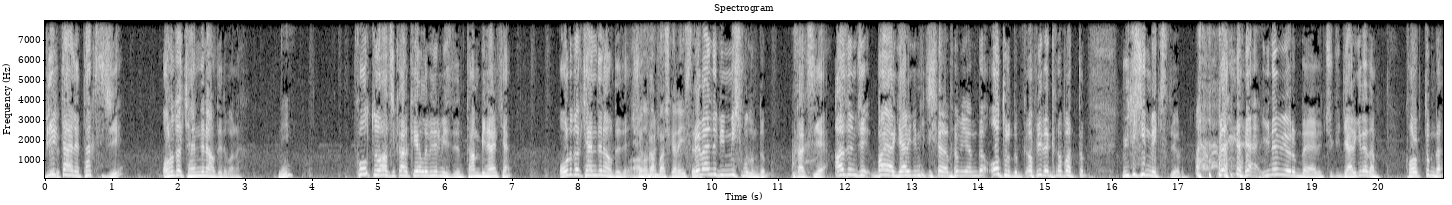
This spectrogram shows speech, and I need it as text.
Bir Böyle- tane taksici onu da kendin al dedi bana. Ne? Koltuğu azıcık arkaya alabilir miyiz dedim tam binerken. Onu da kendin al dedi. şoför. Adamdan başka ne ister? Ve ben de binmiş bulundum taksiye. Az önce baya gerginlik yaşayan adamın yanında oturdum. Kapıyı da kapattım. Müthiş inmek istiyorum. İnemiyorum da yani. Çünkü gergin adam. Korktum da.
